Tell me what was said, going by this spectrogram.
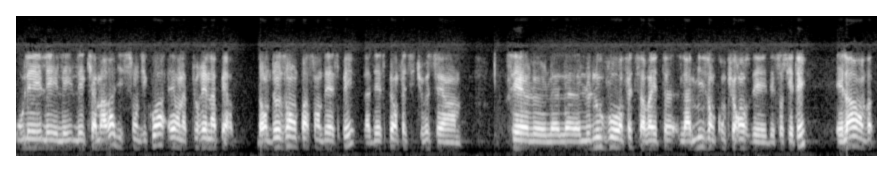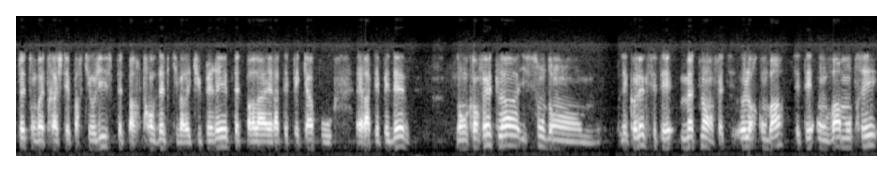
où les, les, les, camarades, ils se sont dit quoi? Eh, on n'a plus rien à perdre. Dans deux ans, on passe en DSP. La DSP, en fait, si tu veux, c'est un, c'est le- le nouveau, en fait, ça va être la mise en concurrence des, des sociétés. Et là, on va peut-être on va être racheté par Keolis, peut-être par Transdev qui va récupérer, peut-être par la RATP Cap ou RATP Dev. Donc en fait, là, ils sont dans les collègues, c'était maintenant en fait. Eux leur combat, c'était on va montrer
